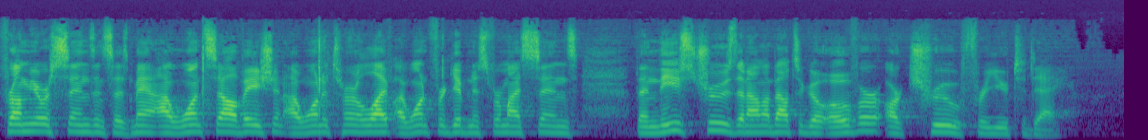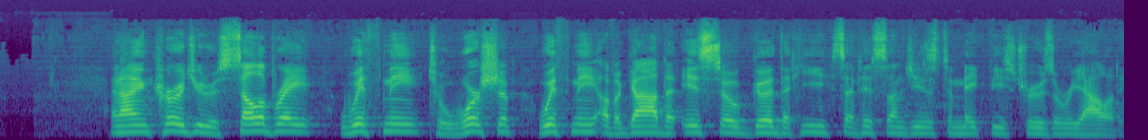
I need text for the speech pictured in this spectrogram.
from your sins and says, "Man, I want salvation, I want eternal life, I want forgiveness for my sins," then these truths that I'm about to go over are true for you today. And I encourage you to celebrate with me, to worship with me of a God that is so good that He sent His Son Jesus to make these truths a reality.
